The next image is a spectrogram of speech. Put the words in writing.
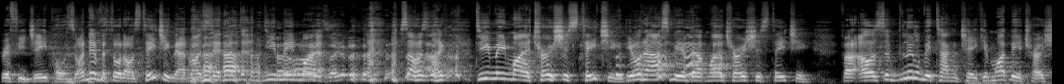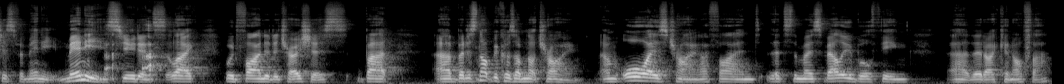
refugee policy. I never thought I was teaching that. I said, "Do you mean my?" so I was like, "Do you mean my atrocious teaching? Do you want to ask me about my atrocious teaching?" But I was a little bit tongue in cheek. It might be atrocious for many, many students. Like would find it atrocious, but. Uh, but it's not because I'm not trying. I'm always trying. I find that's the most valuable thing uh, that I can offer.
